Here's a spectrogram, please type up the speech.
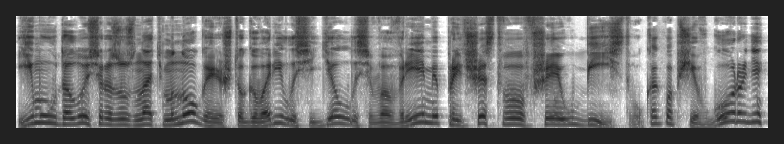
Ему удалось разузнать многое, что говорилось и делалось во время, предшествовавшее убийству, как вообще в городе,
